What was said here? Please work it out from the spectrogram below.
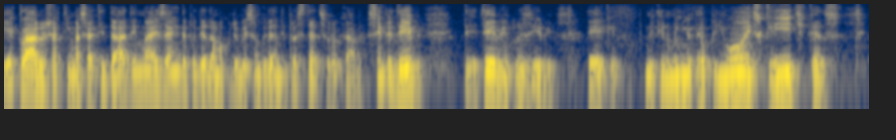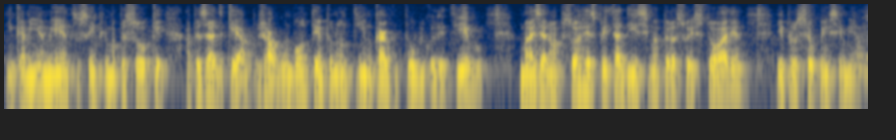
E é claro, já tinha uma certa idade, mas ainda podia dar uma contribuição grande para a cidade de Sorocaba. Sempre teve, teve inclusive, é, emitindo é, opiniões, críticas, encaminhamentos, sempre uma pessoa que, apesar de que já há algum bom tempo não tinha um cargo público eletivo, mas era uma pessoa respeitadíssima pela sua história e pelo seu conhecimento.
